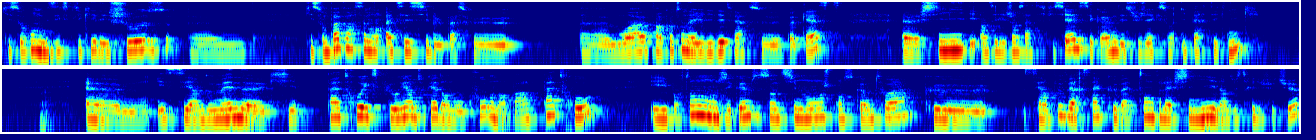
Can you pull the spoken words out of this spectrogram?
qui sauront nous expliquer des choses euh, qui sont pas forcément accessibles parce que euh, moi, quand on a eu l'idée de faire ce podcast, euh, chimie et intelligence artificielle, c'est quand même des sujets qui sont hyper techniques. Euh, et c'est un domaine qui est pas trop exploré, en tout cas dans nos cours, on n'en parle pas trop. Et pourtant, j'ai quand même ce sentiment, je pense comme toi, que c'est un peu vers ça que va tendre la chimie et l'industrie du futur.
